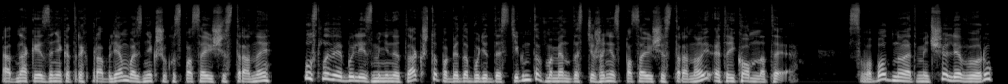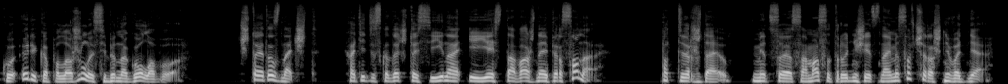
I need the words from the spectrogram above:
Однако из-за некоторых проблем, возникших у спасающей стороны, условия были изменены так, что победа будет достигнута в момент достижения спасающей стороной этой комнаты. Свободную от меча левую руку Эрика положила себе на голову. «Что это значит? Хотите сказать, что Сиина и есть та важная персона?» «Подтверждаю. Мицуя сама сотрудничает с нами со вчерашнего дня.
